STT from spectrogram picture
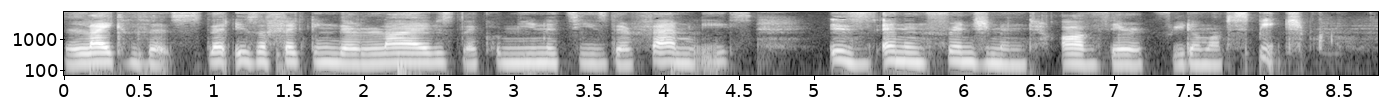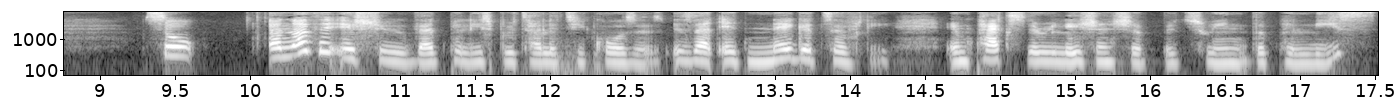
like this that is affecting their lives, their communities, their families is an infringement of their freedom of speech. So, another issue that police brutality causes is that it negatively impacts the relationship between the police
